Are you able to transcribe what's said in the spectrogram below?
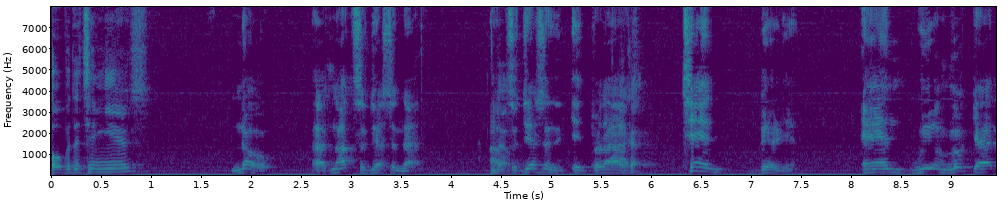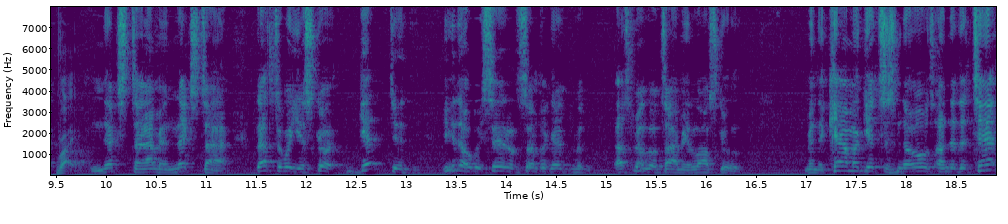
over the 10 years? No, I'm not suggesting that. I'm no. suggesting it provides okay. 10 billion. And we'll look at right. next time and next time. That's the way you score. Get to, you know, we said something, I spent a little time in law school. When the camera gets his nose under the tent,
